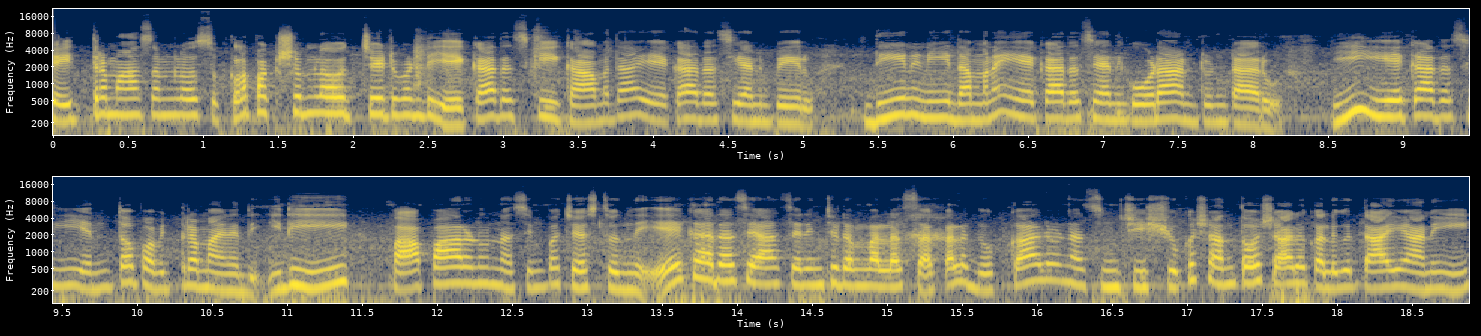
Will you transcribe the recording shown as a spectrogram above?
చైత్ర మాసంలో శుక్లపక్షంలో వచ్చేటువంటి ఏకాదశికి కామదా ఏకాదశి అని పేరు. దీనిని దమన ఏకాదశి అని కూడా అంటుంటారు. ఈ ఏకాదశి ఎంతో పవిత్రమైనది. ఇది పాపాలను నశింపచేస్తుంది. ఏకాదశి ఆచరించడం వల్ల సకల దుఃఖాలు నశించి సుఖ సంతోషాలు కలుగుతాయి అని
